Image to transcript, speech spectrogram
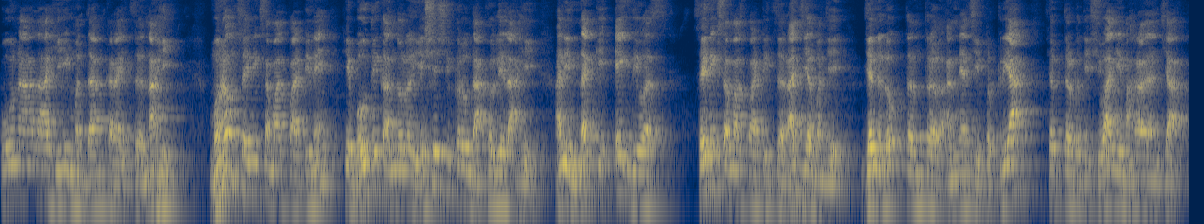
कोणालाही मतदान करायचं नाही. म्हणून सैनिक समाज पार्टीने हे बौद्धिक आंदोलन यशस्वी करून दाखवलेलं आहे. आणि नक्की एक दिवस सैनिक समाज पार्टीचं राज्य म्हणजे जनलोकतंत्र आणण्याची प्रक्रिया छत्रपती शिवाजी महाराजांच्या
